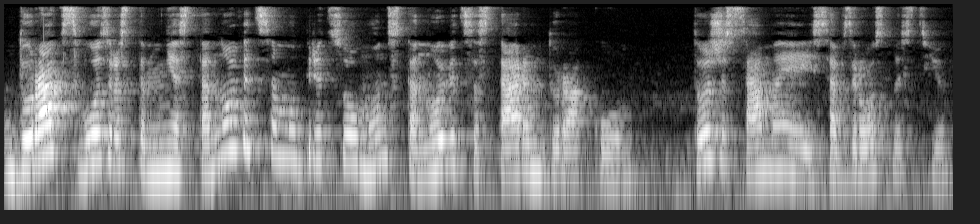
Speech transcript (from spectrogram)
дурак с возрастом не становится мудрецом, он становится старым дураком. То же самое и со взрослостью.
